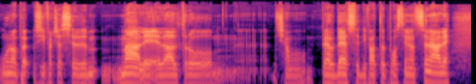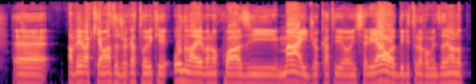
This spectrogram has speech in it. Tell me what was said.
uno si facesse male e l'altro mh, diciamo perdesse di fatto il posto in nazionale. eh, aveva chiamato giocatori che o non avevano quasi mai giocato in Serie A o addirittura come Zagnolo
